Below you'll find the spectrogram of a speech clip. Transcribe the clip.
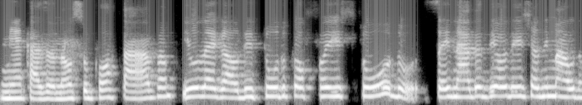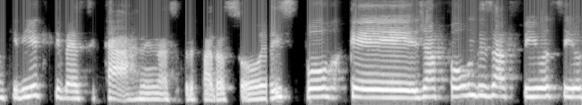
minha casa não suportava. E o legal de tudo que eu fiz tudo sem nada de origem animal. Não queria que tivesse carne nas preparações, porque já foi um desafio assim, eu,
